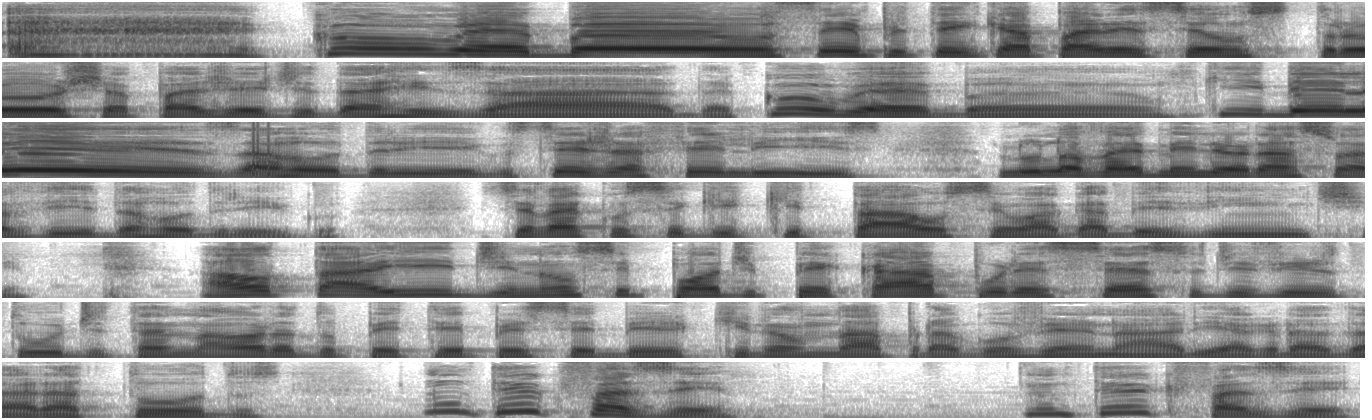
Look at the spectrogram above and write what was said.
Como é bom! Sempre tem que aparecer uns trouxa pra gente dar risada. Como é bom! Que beleza, Rodrigo! Seja feliz. Lula vai melhorar sua vida, Rodrigo. Você vai conseguir quitar o seu HB20. Altaíde, não se pode pecar por excesso de virtude. Tá na hora do PT perceber que não dá para governar e agradar a todos. Não tem o que fazer. Não tem o que fazer.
